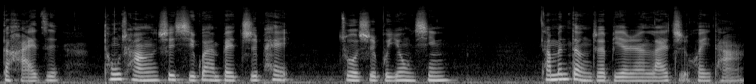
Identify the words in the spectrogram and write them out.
的孩子通常是习惯被支配，做事不用心。他们等着别人来指挥他，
